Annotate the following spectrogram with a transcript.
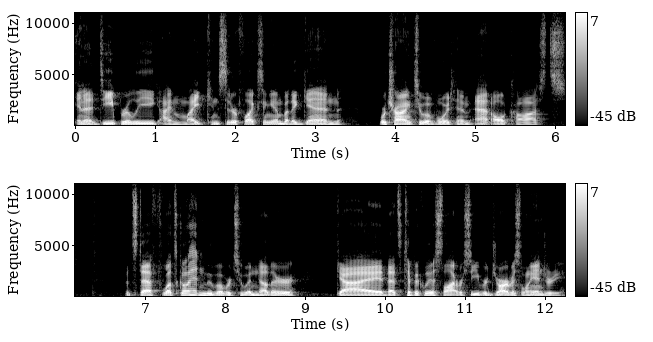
in a deeper league, I might consider flexing him. But again, we're trying to avoid him at all costs. But Steph, let's go ahead and move over to another guy that's typically a slot receiver, Jarvis Landry.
